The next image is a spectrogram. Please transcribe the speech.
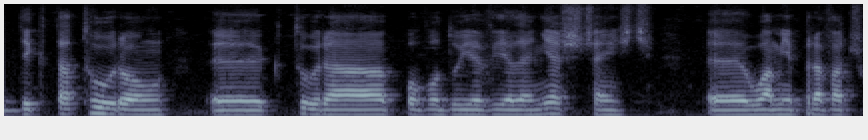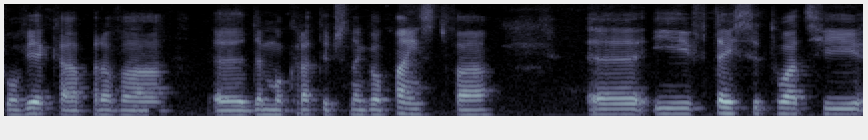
dyktaturą, która powoduje wiele nieszczęść, łamie prawa człowieka, prawa demokratycznego państwa. I w tej sytuacji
